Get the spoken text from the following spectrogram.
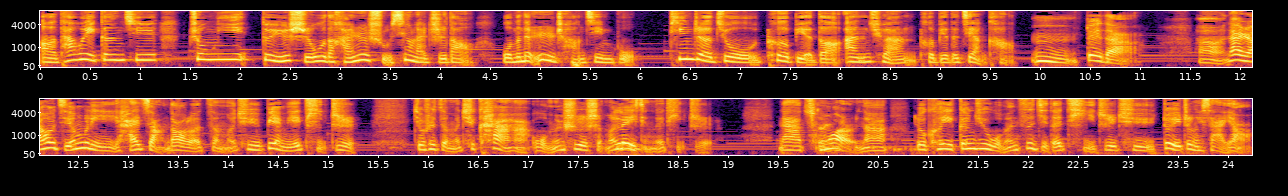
啊，它会根据中医对于食物的寒热属性来指导我们的日常进步。听着就特别的安全，特别的健康。嗯，对的，啊，那然后节目里还讲到了怎么去辨别体质，就是怎么去看哈，我们是什么类型的体质，那从而呢就可以根据我们自己的体质去对症下药。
